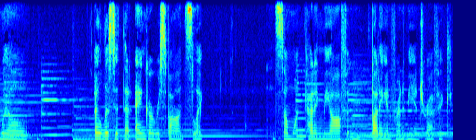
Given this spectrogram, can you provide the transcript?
will elicit that anger response like someone cutting me off and butting in front of me in traffic.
